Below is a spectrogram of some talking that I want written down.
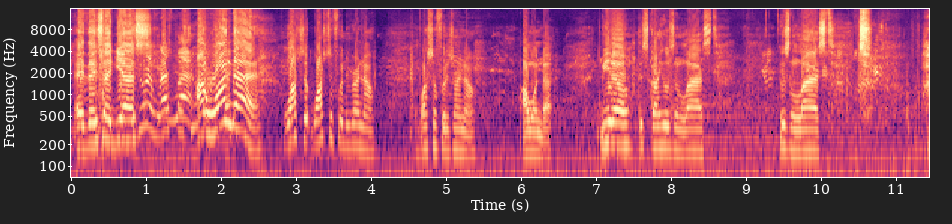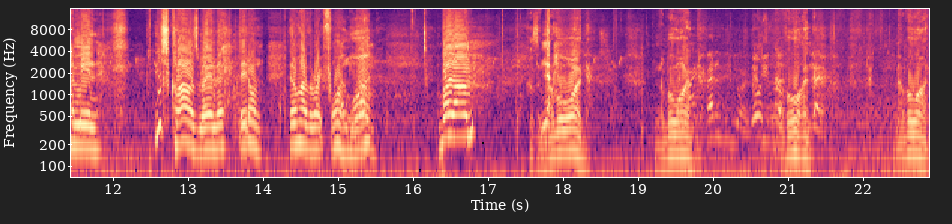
Hey, they said yes. last place. I won that. Watch the watch the footage right now. Watch the footage right now. I won that. You know, this guy he was in last. He was in last. I mean, these clowns, man, they they don't they don't have the right form, you know? But um, Cause number one. Number one. Better than yours. Number one. Number one.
